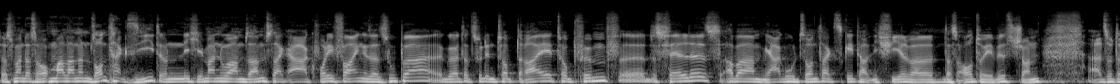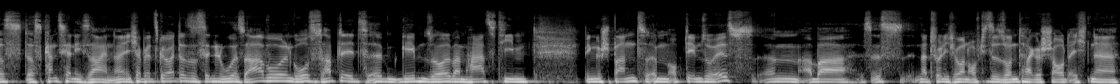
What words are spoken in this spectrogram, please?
dass man das auch mal an einem Sonntag sieht und nicht immer nur am Samstag, ah, Qualifying ist ja super, gehört dazu den Top 3, Top 5 äh, des Feldes, aber ja gut, sonntags geht halt nicht viel, weil das Auto, ihr wisst schon. Also das, das kann es ja nicht sein. Ne? Ich habe jetzt gehört, dass es in den USA wohl ein großes Update äh, geben soll beim Haas-Team. Bin gespannt, ähm, ob dem so ist. Ähm, aber es ist natürlich, wenn man auf diese Sonntage schaut, echt eine,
